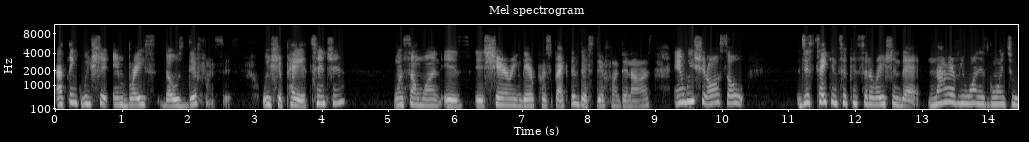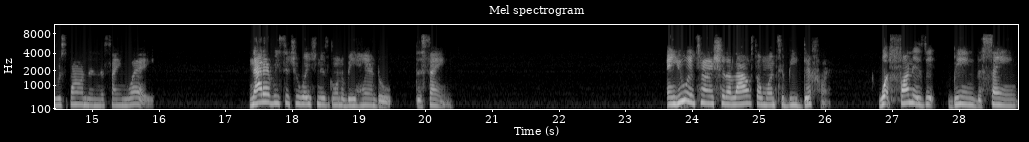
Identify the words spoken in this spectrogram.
I think we should embrace those differences. We should pay attention when someone is is sharing their perspective that's different than ours, and we should also just take into consideration that not everyone is going to respond in the same way. Not every situation is going to be handled the same. And you, in turn, should allow someone to be different. What fun is it being the same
